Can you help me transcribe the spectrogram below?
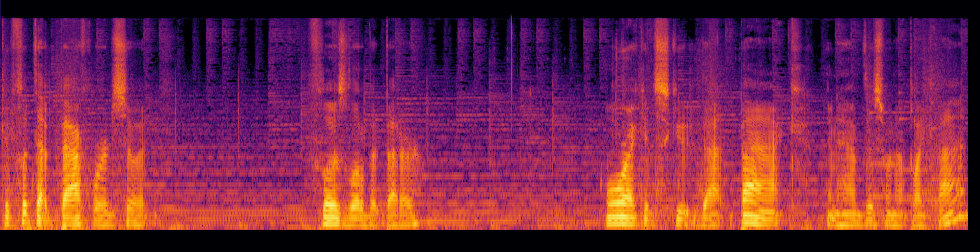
Could flip that backwards so it flows a little bit better. Or I could scoot that back and have this one up like that.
